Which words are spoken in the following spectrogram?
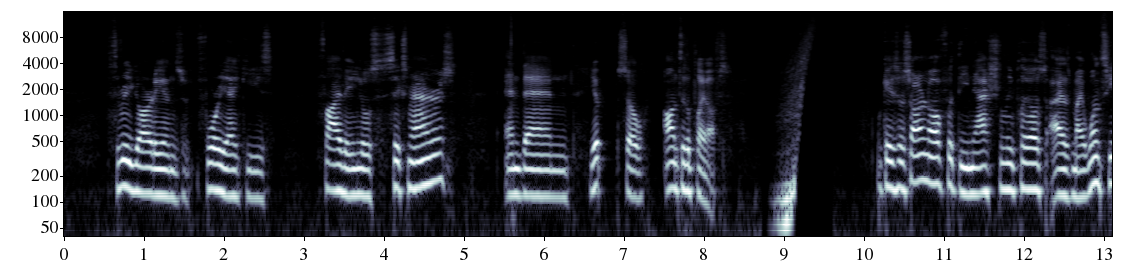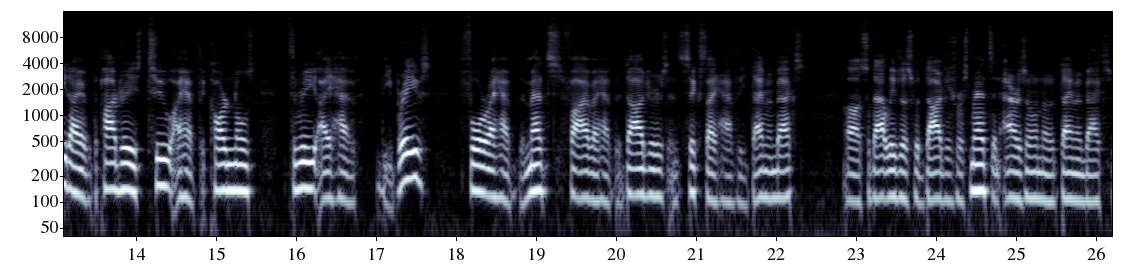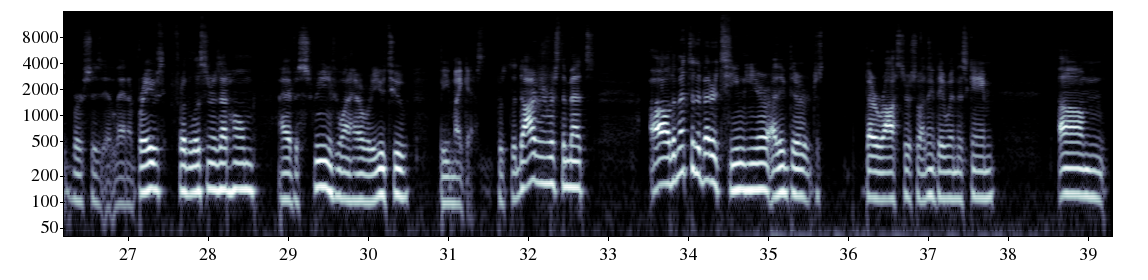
three Guardians, four Yankees, five Angels, six Mariners, and then yep. So on to the playoffs. Okay, so starting off with the National League playoffs, as my one seed, I have the Padres. Two, I have the Cardinals. Three, I have the Braves. Four, I have the Mets. Five, I have the Dodgers. And six, I have the Diamondbacks. Uh, so that leaves us with Dodgers versus Mets and Arizona Diamondbacks versus Atlanta Braves. For the listeners at home, I have a screen if you want to head over to YouTube, be my guest. But the Dodgers versus the Mets. Uh, the Mets are the better team here. I think they're just better roster, so I think they win this game. Um,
